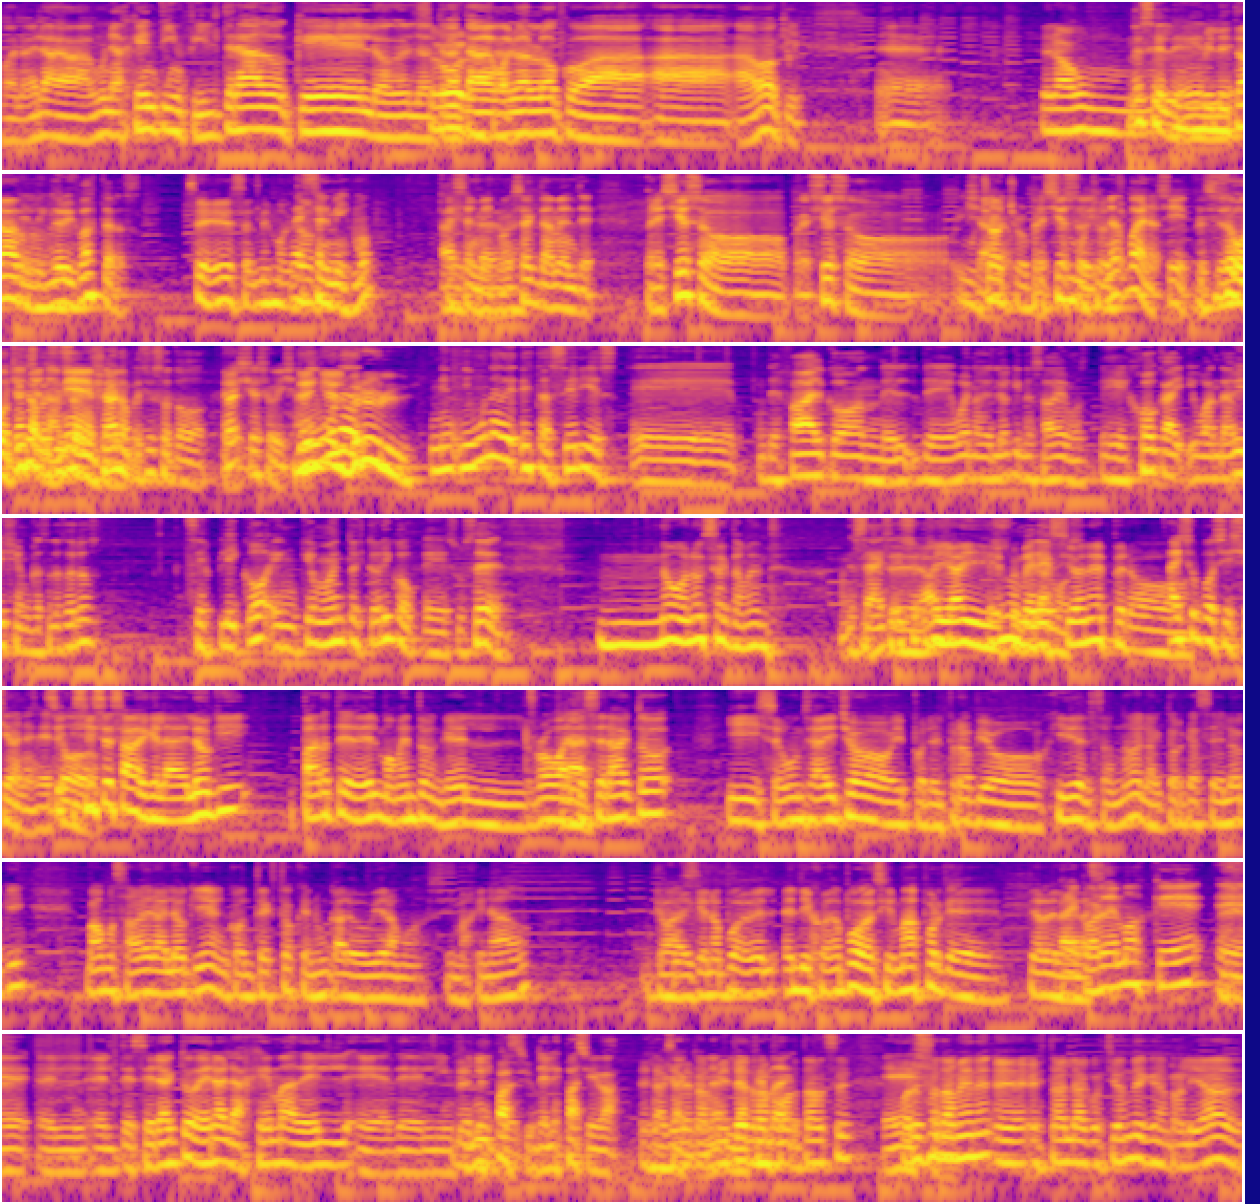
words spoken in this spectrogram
bueno, era un agente infiltrado que lo, trataba de volver loco a, a, a Bucky. Eh, Era un, ¿No es el, un el, militar. el de Basterds? Sí, es el mismo actor. es el mismo. Ahí es el mismo, exactamente. Precioso, precioso villano. Muchacho, precioso, muchacho. no, bueno, sí, Precioso precioso botija, muchacho precioso también. villano, pero- precioso todo. Precioso villano. Daniel Ninguna- Brühl. Ni- ninguna de estas series eh, de Falcon, del- de, bueno, de Loki no sabemos, eh, Hawkeye y WandaVision, que son los otros, se explicó en qué momento histórico eh, sucede. Mm, No, no exactamente. O sea, eso, Este, hay hay especulaciones, pero. Hay suposiciones de sí, todo. sí se sabe que la de Loki parte del momento en que él roba Claro. el tercer acto y según se ha dicho y por el propio Hiddleston, ¿no? el actor que hace de Loki, vamos a ver a Loki en contextos que nunca lo hubiéramos imaginado. Que, Pues- que no puede, él, él dijo, no puedo decir más porque pierde la gracia. Recordemos que eh, el, el tercer acto era la gema del, eh, del infinito. espacio. Del espacio, ahí va. Es la Exacto, que le permite la transportarse. Por eso Eso. también eh, está la cuestión de que en realidad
